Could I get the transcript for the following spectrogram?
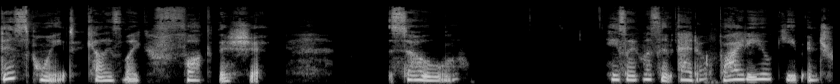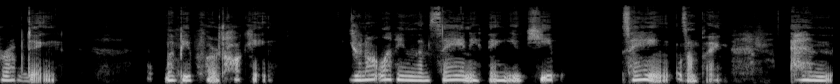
this point, Kelly's like, fuck this shit. So he's like, listen, Ed, why do you keep interrupting when people are talking? You're not letting them say anything. You keep saying something. And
